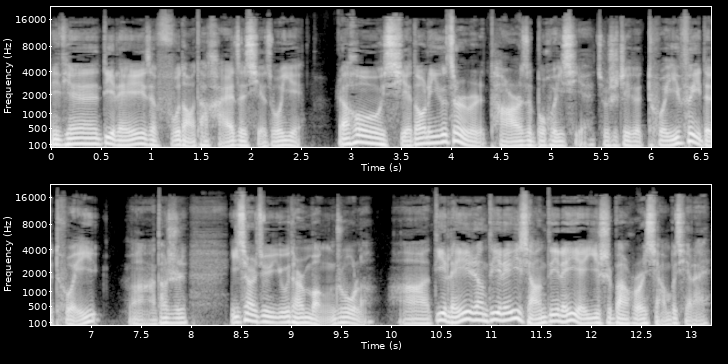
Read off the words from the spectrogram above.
那天地雷在辅导他孩子写作业，然后写到了一个字儿，他儿子不会写，就是这个颓废的颓啊，当时一下就有点懵住了啊。地雷让地雷一想，地雷也一时半会儿想不起来，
